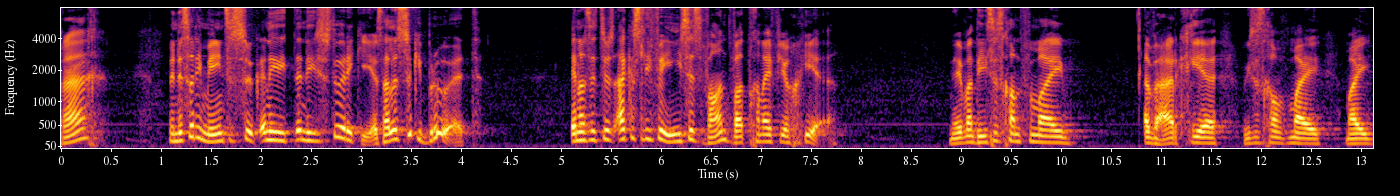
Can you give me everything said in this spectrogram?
Reg? En dis wat die mense soek in hierdie in die storieetjie. Is hulle soek die brood. En as dit soos ek is lief vir Jesus want wat gaan hy vir jou gee? Nee, want Jesus gaan vir my 'n werk gee. Jesus gaan vir my my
